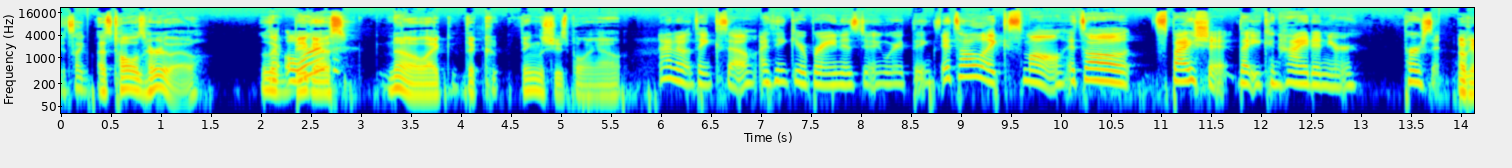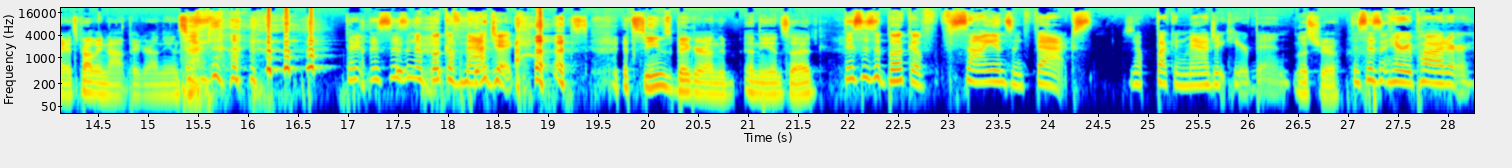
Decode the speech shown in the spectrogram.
It's like as tall as her though. It's like big ass. No, like the c- things she's pulling out. I don't think so. I think your brain is doing weird things. It's all like small. It's all spy shit that you can hide in your person. Okay, it's probably not bigger on the inside. There, this isn't a book of magic. It seems bigger on the on the inside. This is a book of science and facts. There's no fucking magic here, Ben. That's true. This isn't Harry Potter.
